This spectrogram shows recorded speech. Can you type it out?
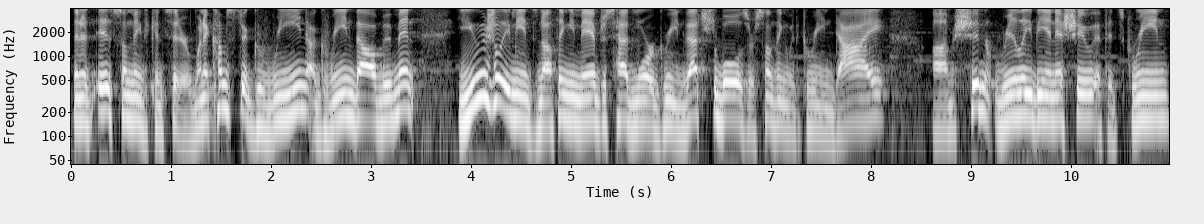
then it is something to consider. When it comes to green, a green bowel movement usually means nothing. You may have just had more green vegetables or something with green dye. Um, shouldn't really be an issue if it's green.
